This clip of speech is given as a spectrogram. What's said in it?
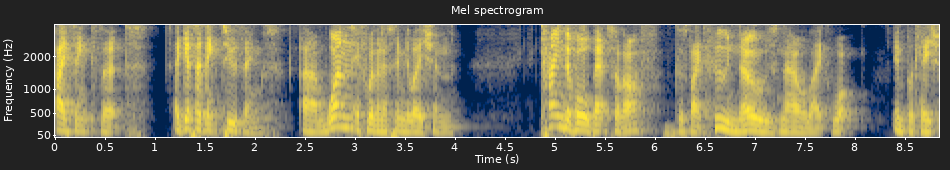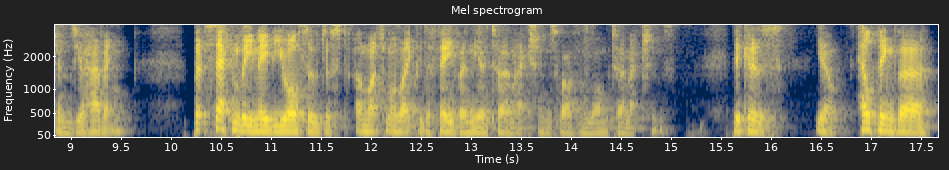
I think that I guess I think two things. Um, one, if we're in a simulation, kind of all bets are off because like who knows now like what implications you're having. But secondly, maybe you also just are much more likely to favor near-term actions rather than long-term actions because you know helping the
